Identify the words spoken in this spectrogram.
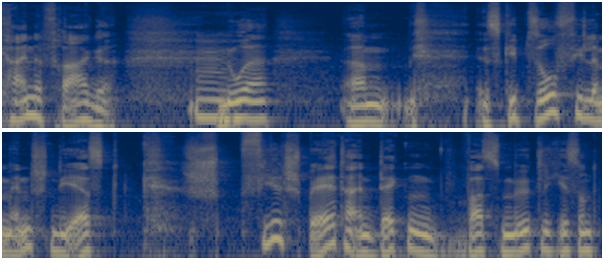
Keine Frage. Nur ähm, es gibt so viele Menschen, die erst viel später entdecken, was möglich ist. Und,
